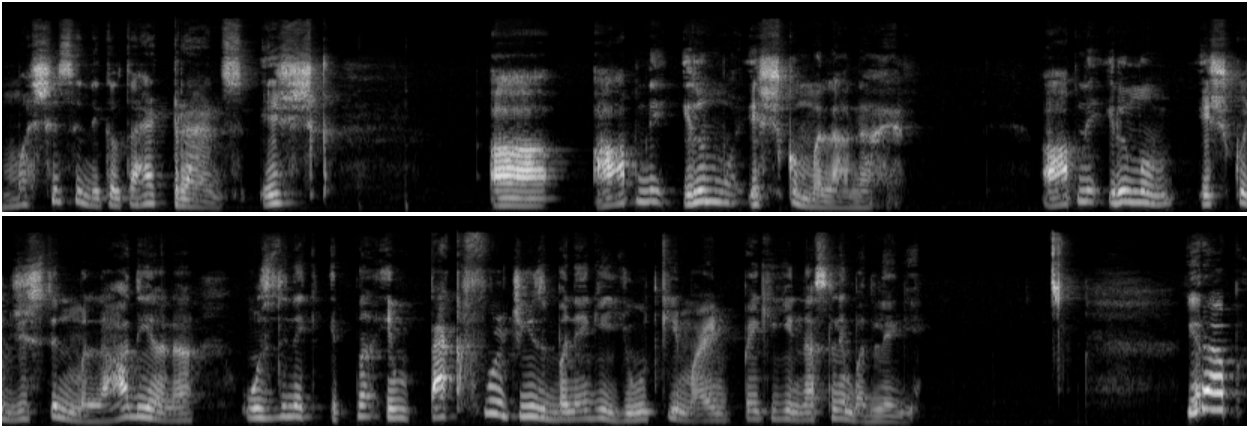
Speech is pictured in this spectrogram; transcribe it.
मस्जिद से निकलता है ट्रांस इश्क। आ, आपने इल्म और इश्क को मिलाना है। आपने इल्म और इश्क को जिस दिन मिला दिया ना उस दिन एक इतना इम्पैक्टफुल चीज़ बनेगी यूथ की माइंड पे कि ये नस्लें बदलेंगी। यार आप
